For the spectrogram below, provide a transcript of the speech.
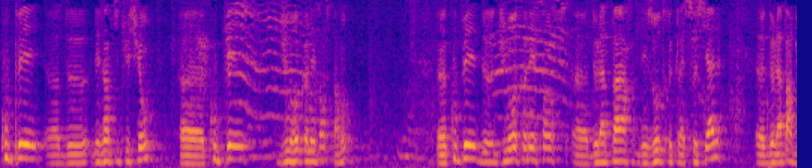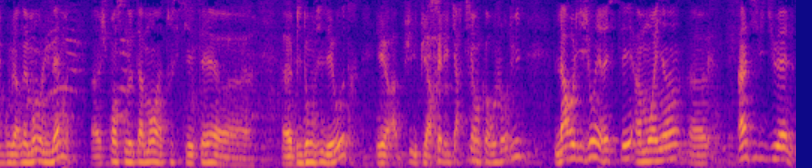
coupés euh, de, des institutions, coupés d'une reconnaissance, pardon, coupés d'une reconnaissance de la part des autres classes sociales, de la part du gouvernement lui-même. Je pense notamment à tout ce qui était bidonville et autres, et, euh, puis, après les quartiers encore aujourd'hui. La religion est restée un moyen euh, individuel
